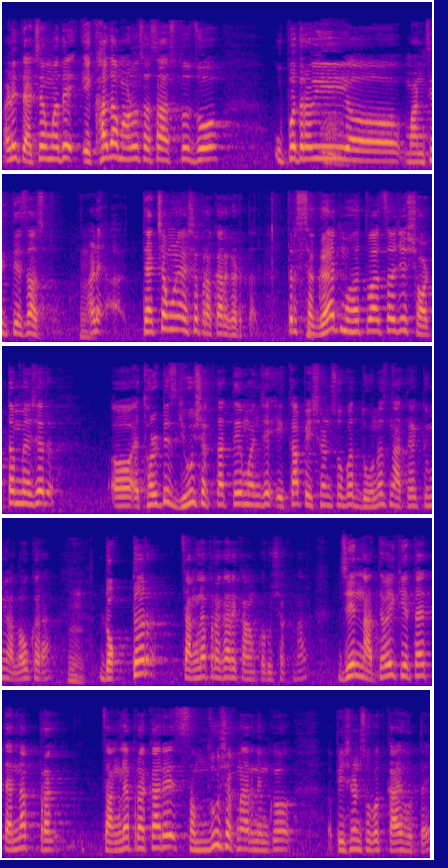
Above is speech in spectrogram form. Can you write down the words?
आणि त्याच्यामध्ये एखादा माणूस असा असतो जो उपद्रवी मानसिकतेचा असतो. आणि त्याच्यामुळे असे प्रकार घडतात. तर सगळ्यात महत्वाचं जे शॉर्ट टर्म मेजर अथॉरिटीज घेऊ शकतात ते म्हणजे एका पेशंट सोबत दोनच नातेवाईक तुम्ही अलाव करा. डॉक्टर चांगल्या प्रकारे काम करू शकणार. जे नातेवाईक येत आहेत त्यांना प्र चांगल्या प्रकारे समजू शकणार नेमकं पेशंट सोबत काय होतंय.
